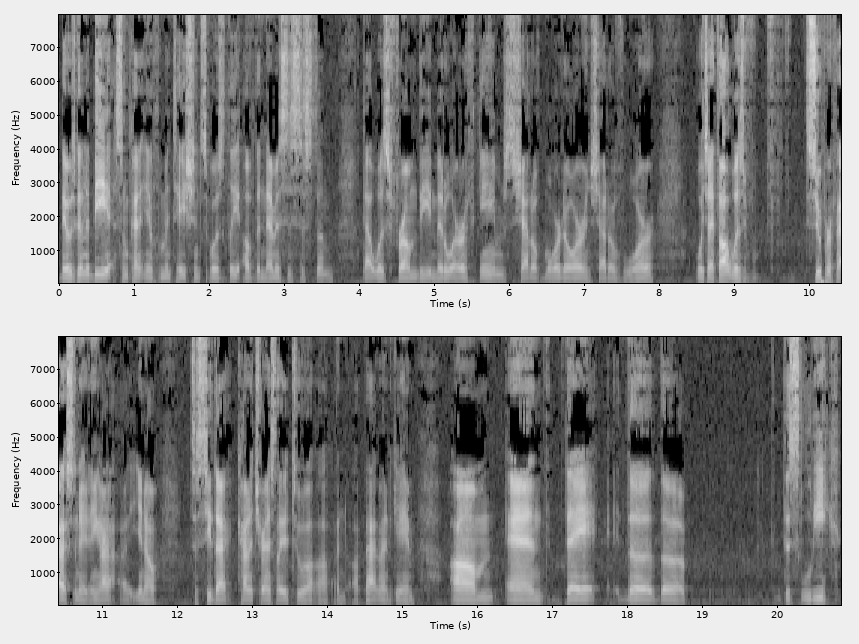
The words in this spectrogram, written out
there was going to be some kind of implementation, supposedly, of the Nemesis system that was from the Middle Earth games, Shadow of Mordor and Shadow of War, which I thought was f- super fascinating. I, I, you know, to see that kind of translated to a, a, a Batman game, um, and they the the this leak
